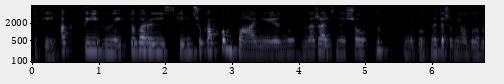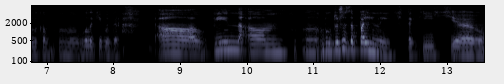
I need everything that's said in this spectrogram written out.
такий активний, товариський, він шукав компанію, ну, на жаль, знайшов, ну, не, було, не те, що в нього був великий вибір. Він ам, був дуже запальний, такий е,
